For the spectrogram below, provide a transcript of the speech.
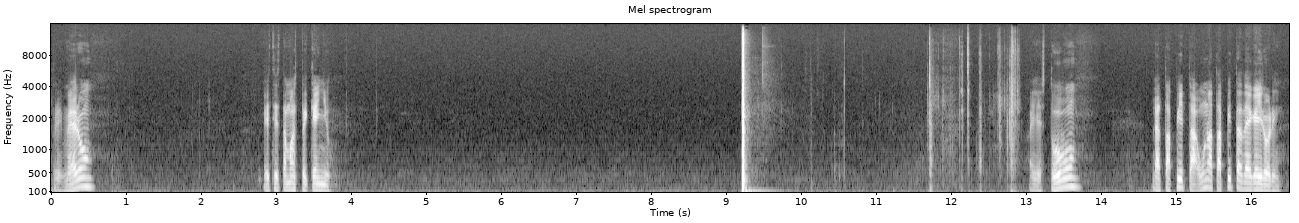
Primero, este está más pequeño. Ahí estuvo. La tapita, una tapita de Gatorade.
